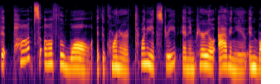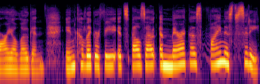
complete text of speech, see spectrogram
that pops off the wall at the corner of 20th Street and Imperial Avenue in Barrio Logan. In calligraphy, it spells out America's finest city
